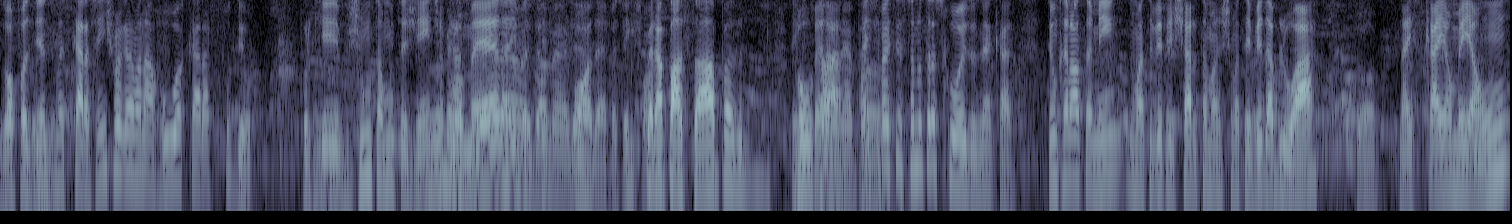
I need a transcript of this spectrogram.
igual fazia antes, mas, cara, se a gente for gravar na rua, cara, fudeu. Porque junta muita gente, aglomera e vai ser merda, foda. é. vai ser Tem que foda. esperar passar pra voltar, esperar. né? pra- Aí você vai testando outras coisas, né, cara? Tem um canal também, numa TV fechada, chama TVWA, Top. na Sky é o 61.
